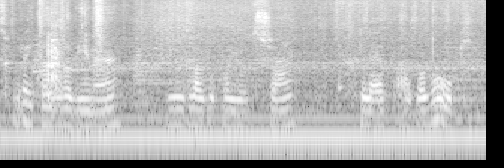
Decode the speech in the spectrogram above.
z której to zrobimy jutro albo pojutrze chleb albo bułki.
